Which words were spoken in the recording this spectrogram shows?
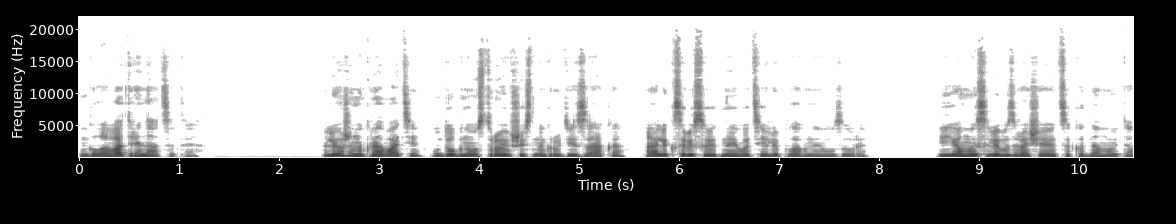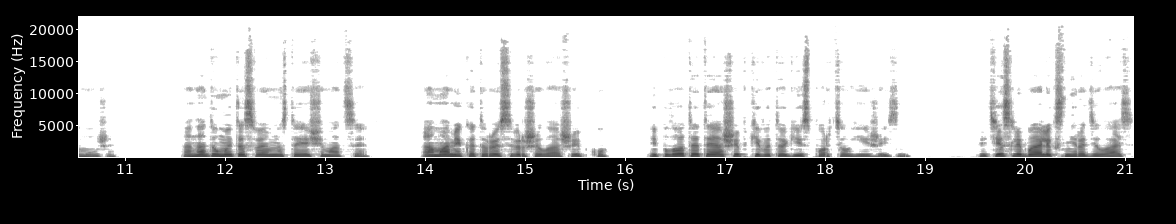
Глава 13. Лежа на кровати, удобно устроившись на груди Зака, Алекс рисует на его теле плавные узоры. Ее мысли возвращаются к одному и тому же. Она думает о своем настоящем отце, о маме, которая совершила ошибку, и плод этой ошибки в итоге испортил ей жизнь. Ведь если бы Алекс не родилась,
